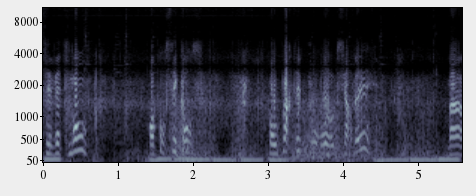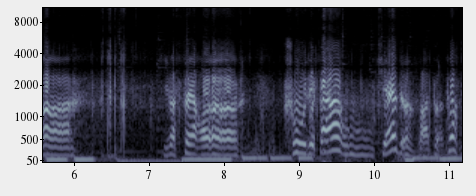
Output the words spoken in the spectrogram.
ses vêtements en conséquence, quand vous partez pour observer, ben, il va faire euh, chaud au départ ou tiède, peu importe.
